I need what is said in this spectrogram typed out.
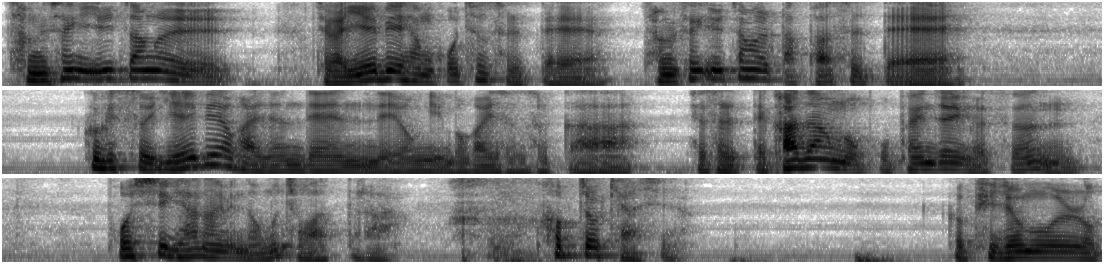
창세기 1장을 제가 예배에 한번 꽂혔을 때, 창세기 1장을 딱 봤을 때, 거기서 예배와 관련된 내용이 뭐가 있었을까 했을 때 가장 뭐 보편적인 것은 보시기 하나님이 너무 좋았더라. 흡족해 하시는. 그 피조물로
